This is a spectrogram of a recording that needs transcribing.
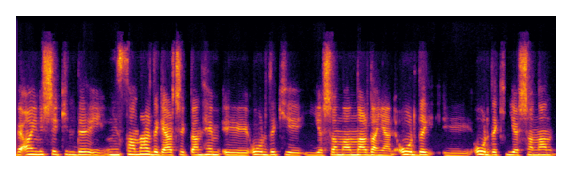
Ve aynı şekilde insanlar da gerçekten hem e, oradaki yaşananlardan yani orada e, oradaki yaşanan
